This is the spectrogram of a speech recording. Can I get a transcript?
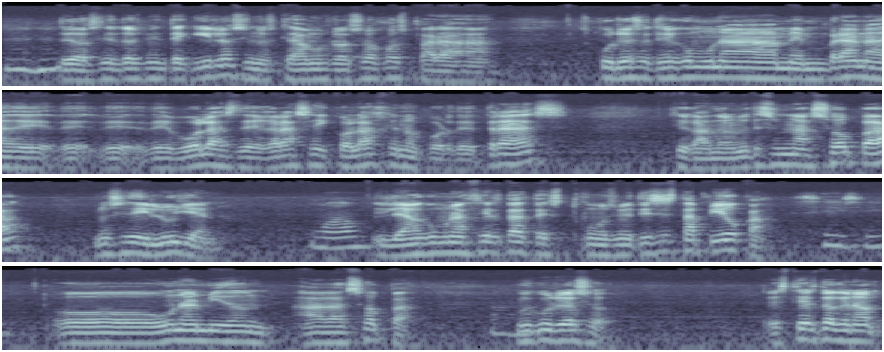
Ujú. de 220 kilos y nos quedamos los ojos para... Es curioso, tiene como una membrana de, de- de- de bolas de grasa y colágeno por detrás que cuando lo metes en una sopa no se diluyen. Wow. y le dan como una cierta textura, como si metiese tapioca Sí, sí. o un almidón a la sopa. Muy Ajá. Mm. curioso. Es cierto que no,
